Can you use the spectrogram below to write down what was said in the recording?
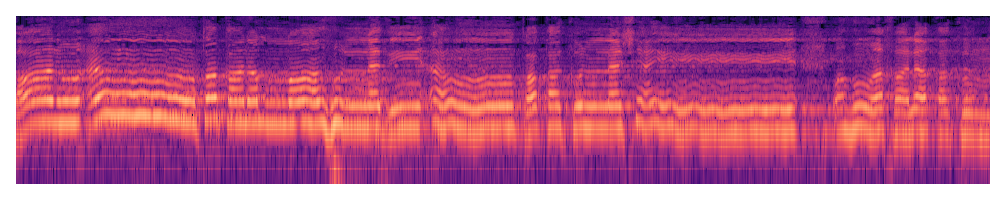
قالوا أنطقنا الله الذي أنطق كل شيء وهو خلقكم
